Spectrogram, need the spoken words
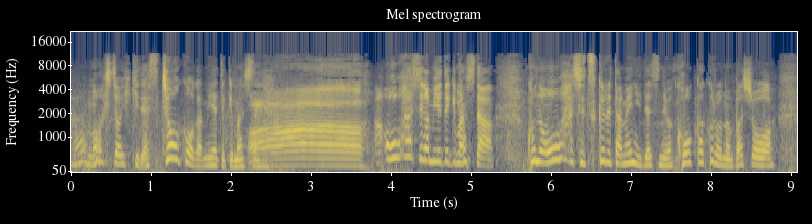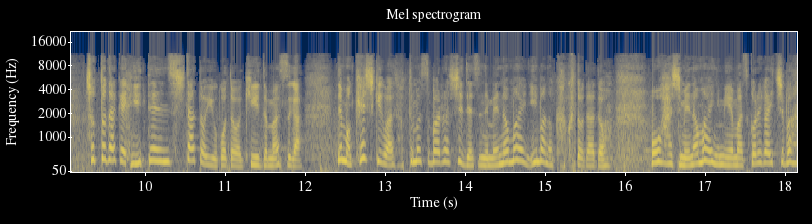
もう一匹です。長江が見えてきましたね。ああ、大橋が見えてきました。この大橋作るためにですね、高角路の場所をちょっとだけ移転したということは聞いてますが、でも景色はとても素晴らしいですね。目の前に、今の角度だと、大橋目の前に見えます。これが一番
